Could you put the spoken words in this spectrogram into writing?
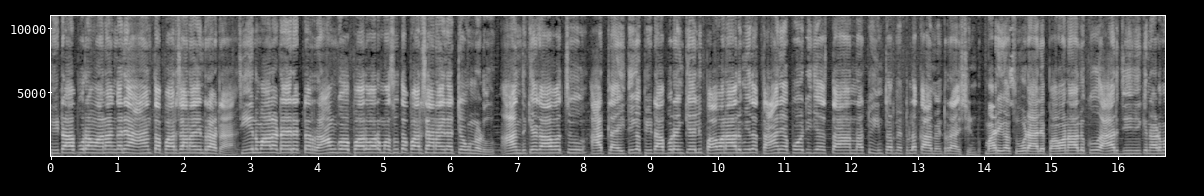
పిఠాపురం అనగానే అంత పరిశాన్ అయినరాట సినిమాల డైరెక్టర్ రామ్ గోపాల్ వర్మ సుత పరిశాన్ అయినట్టే ఉన్నాడు. అందుకే కావచ్చు అట్లా అయితే ఇక పిఠాపురంకి వెళ్ళి పవనాల మీద తానే పోటీ చేస్తా అన్నట్టు ఇంటర్నెట్లో కామెంట్ రాసిండు. మరి ఇక చూడాలి పవనాలకు ఆర్జీవికి నడుమ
